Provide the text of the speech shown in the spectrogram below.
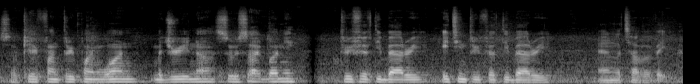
So Kayfun 3.1, Madrina, Suicide Bunny, 350 battery, 18350 battery, and let's have a vape.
